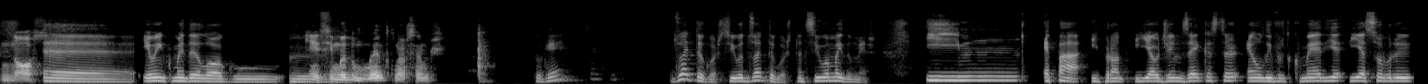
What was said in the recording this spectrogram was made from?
Nossa. Uh, eu encomendei logo. Uh... Aqui em cima do momento que nós estamos. O quê? 18 de agosto, saiu a 18 de agosto, portanto saiu a meio do mês. E, epá, e pronto, e é o James Acaster, é um livro de comédia e é sobre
